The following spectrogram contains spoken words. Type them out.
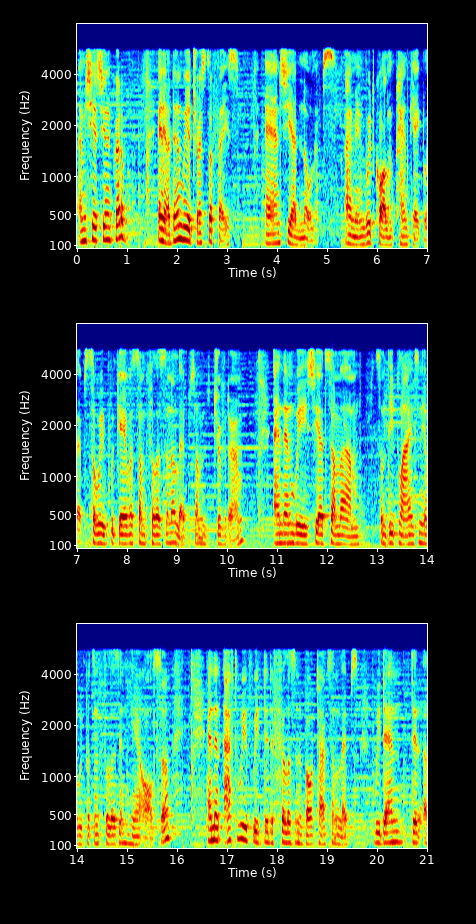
I mean, she had seen incredible. Anyhow, then we addressed her face, and she had no lips. I mean, we'd call them pancake lips. So we, we gave her some fillers in her lips, some Juvederm, and then we she had some um, some deep lines in here. We put some fillers in here also, and then after we we did the fillers and the Botox and lips, we then did a,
